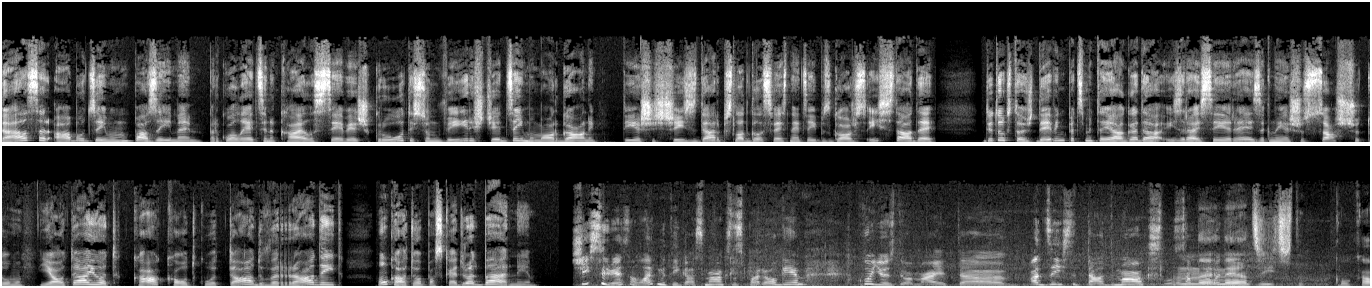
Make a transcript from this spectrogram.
Tēls ar abu dzimumu pazīmēm, par ko liecina kailas sieviešu krūtis un vīrišķie dzimuma orgāni. Tieši šis darbs Latvijas vēstniecības Goras izstādē 2019. gadā izraisīja reizekniešu sašutumu, jautājot, kā kaut ko tādu var rādīt un kā to paskaidrot bērniem. Šis ir viens no laikmatīgās mākslas paraugiem. Ko jūs domājat? Atzīstat tādu mākslu? Nē, saprotat? neatzīstu. Kaut kā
